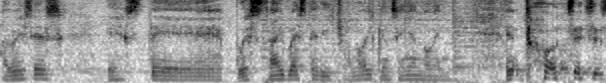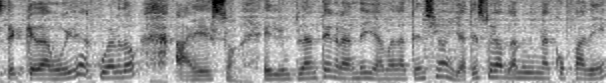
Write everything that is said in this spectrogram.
a veces, este, pues ahí va este dicho, ¿no? El que enseña no vende. Entonces, este queda muy de acuerdo a eso. El implante grande llama la atención. Ya te estoy hablando de una copa D,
